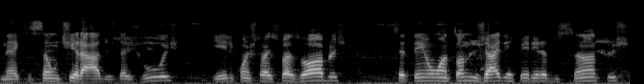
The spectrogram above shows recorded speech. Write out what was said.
né, que são tirados das ruas, e ele constrói suas obras. Você tem o Antônio Jaider Pereira dos Santos,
